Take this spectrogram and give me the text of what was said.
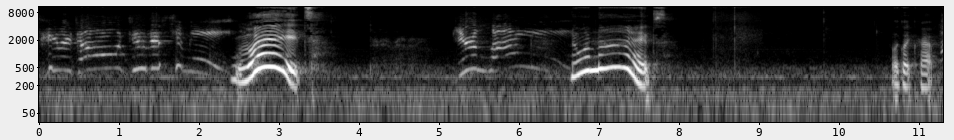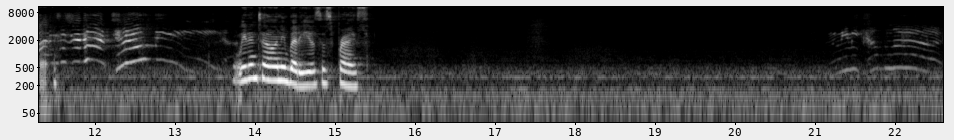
Taylor, don't do this to me. What? You're lying. No, I'm not. I look like crap, Why but did you not tell me? we didn't tell anybody. It was a surprise. Mimi, come look.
